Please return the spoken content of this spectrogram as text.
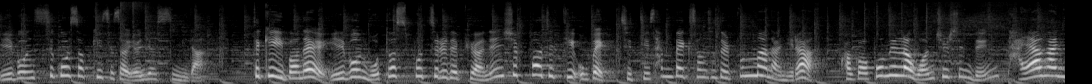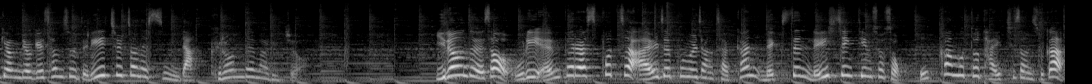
일본 스고 서킷에서 열렸습니다. 특히 이번에 일본 모터스포츠를 대표하는 슈퍼 GT 500, GT 300 선수들뿐만 아니라 과거 포뮬러 1 출신 등 다양한 경력의 선수들이 출전했습니다. 그런데 말이죠. 2라운드에서 우리 엠페라 스포츠 R 제품을 장착한 넥슨 레이싱 팀 소속 오카모토 다이치 선수가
